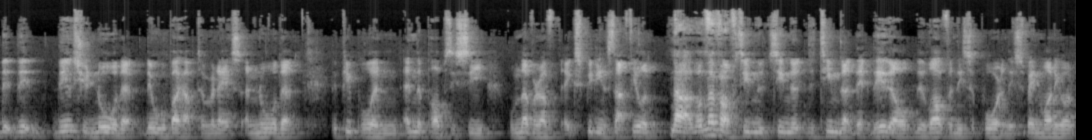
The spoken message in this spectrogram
they, they, they should know that they'll go back up to Inverness and know that the people in, in the pubs they see will never have experienced that feeling. No, they'll never. have seen, the- seen the, the team that they, they, they love and they support and they spend money on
